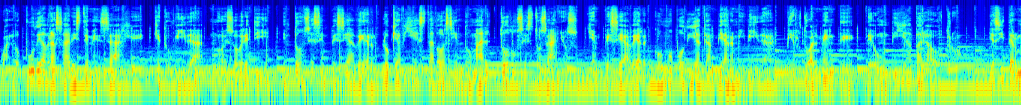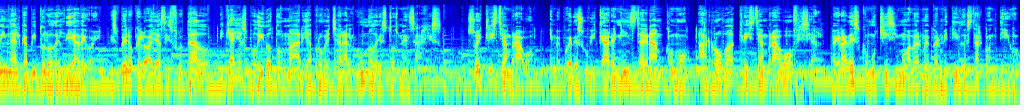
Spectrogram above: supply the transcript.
Cuando pude abrazar este mensaje, que tu vida no es sobre ti, entonces empecé a ver lo que había estado haciendo mal todos estos años y empecé a ver cómo podía cambiar mi vida virtualmente de un día para otro. Y así termina el capítulo del día de hoy. Espero que lo hayas disfrutado y que hayas podido tomar y aprovechar alguno de estos mensajes. Soy Cristian Bravo y me puedes ubicar en Instagram como arroba Cristian Bravo Oficial. Agradezco muchísimo haberme permitido estar contigo.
